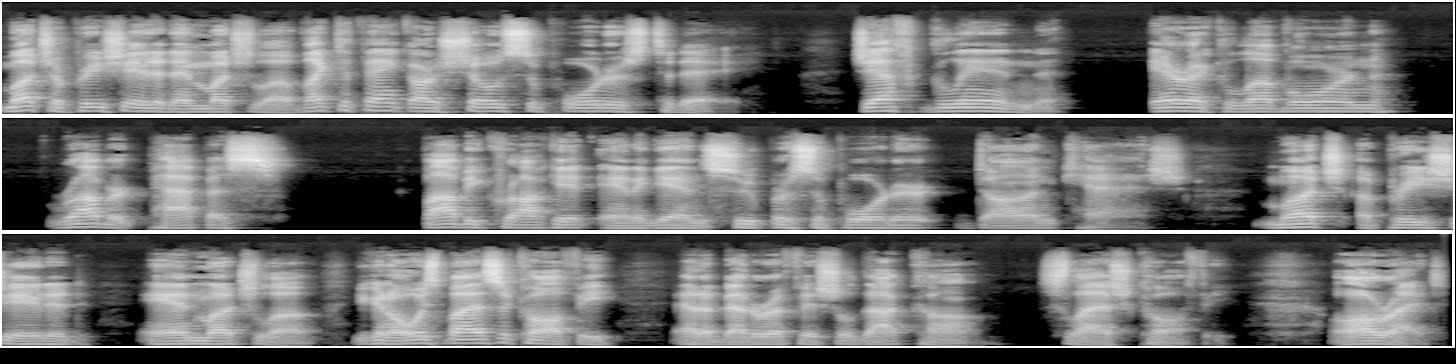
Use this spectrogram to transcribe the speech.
Much appreciated and much love. Like to thank our show supporters today Jeff Glynn, Eric Lovorn, Robert Pappas, Bobby Crockett, and again, super supporter Don Cash. Much appreciated and much love. You can always buy us a coffee at a betterofficial.com slash coffee. All right.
